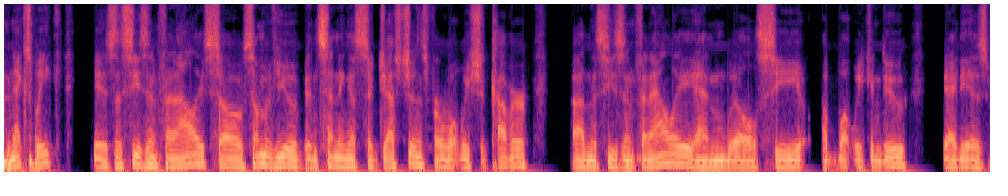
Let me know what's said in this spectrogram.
Next week is the season finale. So some of you have been sending us suggestions for what we should cover on the season finale, and we'll see what we can do. The idea is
